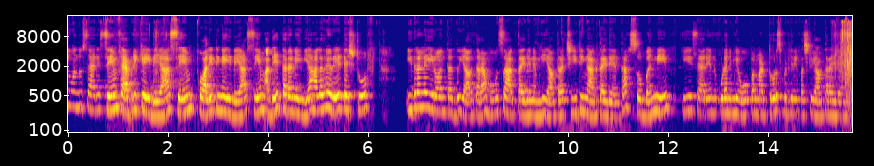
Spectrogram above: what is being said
ಈ ಒಂದು ಸ್ಯಾರಿ ಸೇಮ್ ಫ್ಯಾಬ್ರಿಕೇ ಇದೆಯಾ? ಸೇಮ್ ಕ್ವಾಲಿಟಿನೇ ಇದೆಯಾ? ಸೇಮ್ ಅದೇ ಥರನೇ ಇದೆಯಾ? ಹಾಗಾದರೆ ರೇಟ್ ಎಷ್ಟು? ಇದರಲ್ಲೇ ಇರೋವಂಥದ್ದು ಯಾವ ಥರ ಮೋಸ ಆಗ್ತಾ ಇದೆ? ನಮಗೆ ಯಾವ ಥರ ಚೀಟಿಂಗ್ ಆಗ್ತಾ ಇದೆ ಅಂತ? ಸೊ ಬನ್ನಿ. ಈ ಸ್ಯಾರಿಯನ್ನು ಕೂಡ ನಿಮಗೆ ಓಪನ್ ಮಾಡಿ ತೋರಿಸ್ಬಿಡ್ತೀನಿ ಫಸ್ಟು ಯಾವ ಥರ ಇದೆ ಅಂತ.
